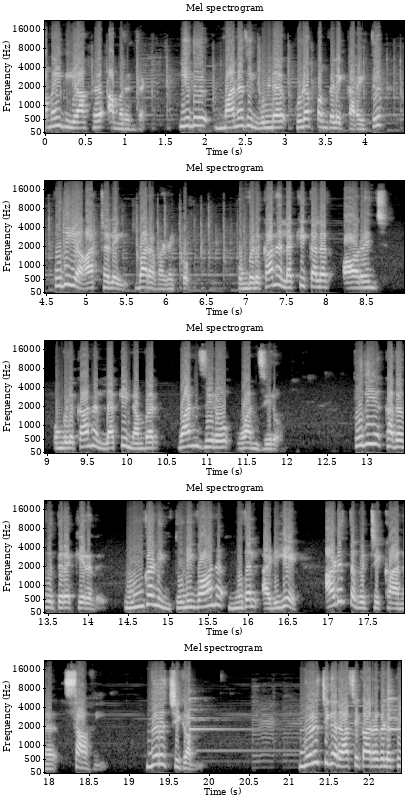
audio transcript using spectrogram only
அமைதியாக அமருங்கள். இது மனதில் உள்ள குழப்பங்களை கரைத்து புதிய ஆற்றலை வரவழைக்கும். உங்களுக்கான லக்கி கலர் ஆரஞ்சு உங்களுக்கான lucky number one zero one zero புதிய கதவு திறக்கிறது. உங்களின் துணிவான முதல் அடியே அடுத்த வெற்றிக்கான சாவி. விருச்சிகம். விருச்சிக ராசிக்காரர்களுக்கு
